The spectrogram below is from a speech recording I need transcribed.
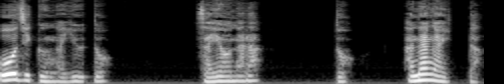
王子くんが言うと、さようなら、と花が言った。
